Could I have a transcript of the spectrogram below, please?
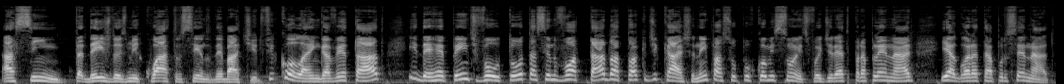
assim, tá desde 2004 sendo debatido. Ficou lá engavetado e, de repente, voltou, está sendo votado a toque de caixa. Nem passou por comissões, foi direto para plenário e agora está para o Senado.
